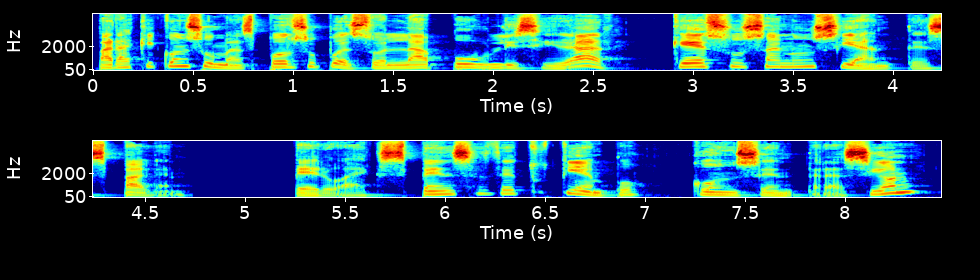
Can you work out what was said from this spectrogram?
para que consumas, por supuesto, la publicidad que sus anunciantes pagan, pero a expensas de tu tiempo, concentración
